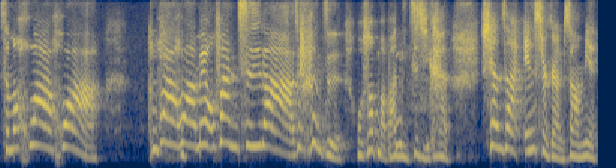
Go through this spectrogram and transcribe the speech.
什么画画。画画没有饭吃啦，这样子。我说爸爸你自己看，现在 Instagram 上面，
